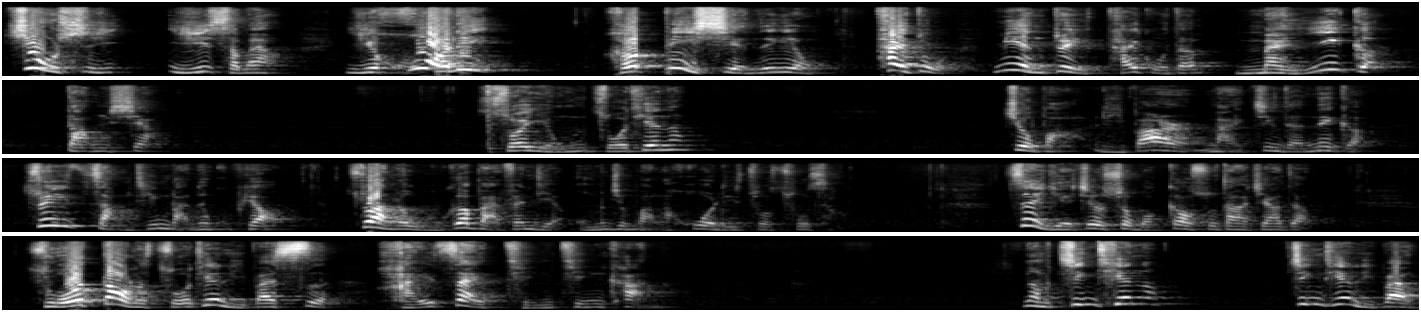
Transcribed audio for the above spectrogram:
就是以什么呀？以获利和避险的一种态度面对台股的每一个当下。所以我们昨天呢，就把礼拜二买进的那个追涨停板的股票赚了五个百分点，我们就把它获利做出场。这也就是我告诉大家的，昨到了昨天礼拜四还在停听看。那么今天呢？今天礼拜五，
